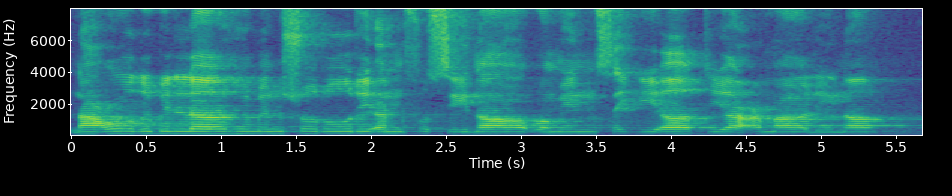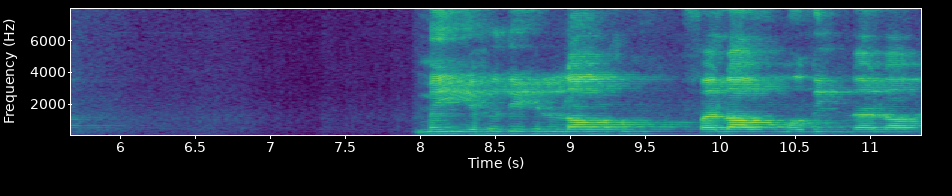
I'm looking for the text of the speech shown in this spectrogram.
نعوذ بالله من شرور أنفسنا ومن سيئات أعمالنا من يهده الله فلا مضل له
